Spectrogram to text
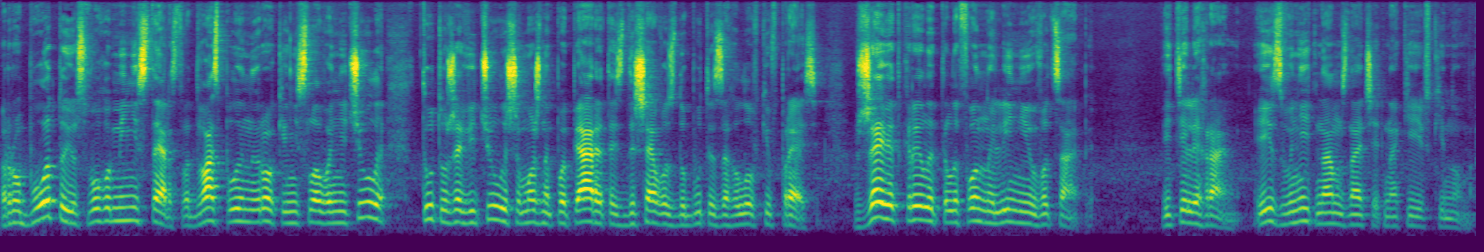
роботою свого міністерства. Два з половиною роки ні слова не чули. Тут уже відчули, що можна попіаритись, дешево здобути заголовки в пресі. Вже відкрили телефонну лінію в WhatsApp і Телеграмі. І дзвоніть нам, значить, на київський номер.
